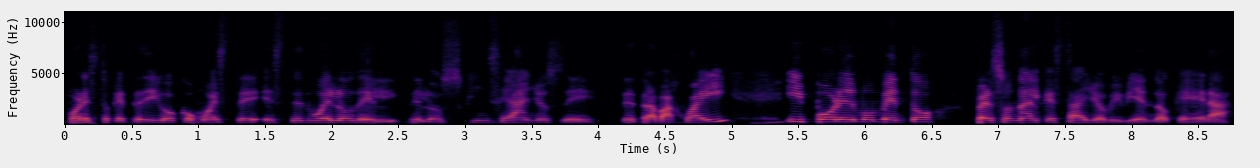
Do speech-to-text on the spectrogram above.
por esto que te digo, como este, este duelo de los 15 años de, trabajo ahí y por el momento personal que estaba yo viviendo, que era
